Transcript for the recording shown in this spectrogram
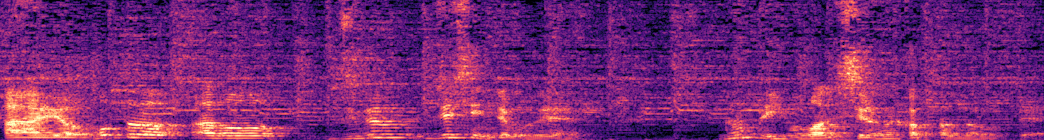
はい、いや、本当あの、自分自身でもね、なんで今まで知らなかったんだろうって、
